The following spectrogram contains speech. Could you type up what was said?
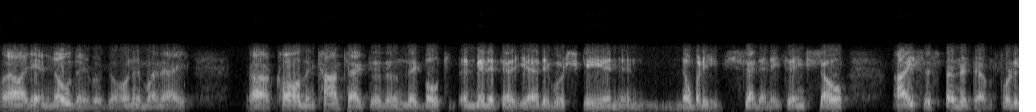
Well, I didn't know they were going, and when I uh, called and contacted them, they both admitted that yeah they were skiing, and nobody said anything. So I suspended them for the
